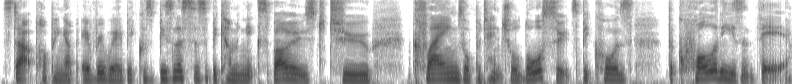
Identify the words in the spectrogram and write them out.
start popping up everywhere because businesses are becoming exposed to claims or potential lawsuits because the quality isn't there.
